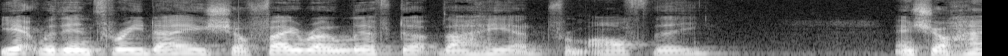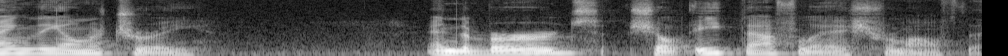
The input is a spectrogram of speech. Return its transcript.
Yet within three days shall Pharaoh lift up thy head from off thee, and shall hang thee on a tree, and the birds shall eat thy flesh from off thee.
